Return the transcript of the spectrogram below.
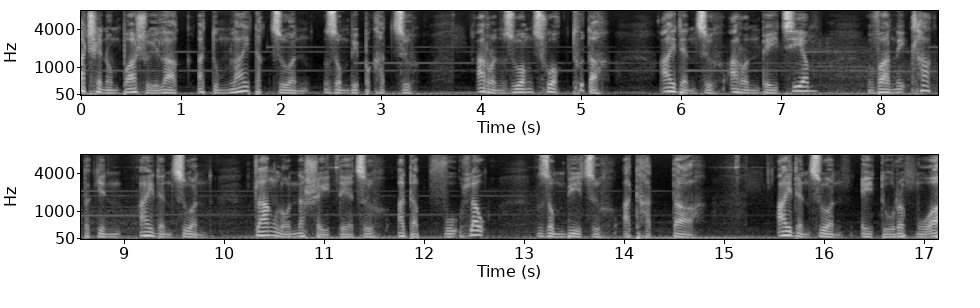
A then ompa shuilak atum lai tak chuan zombie pakhat chu aron zuang chuak thuta. Aiden chu aron be chiam. Vani thlak takin, aiden chuan tlang lon na hreite chu adap fu hlau zombie chu athat ta ai chuan eitura hmua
